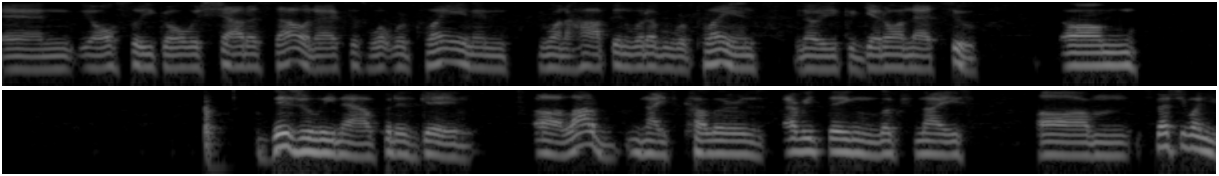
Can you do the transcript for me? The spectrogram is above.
And you also you can always shout us out and access what we're playing, and if you want to hop in whatever we're playing, you know you could get on that too. Um, visually now for this game, uh, a lot of nice colors. Everything looks nice um especially when you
